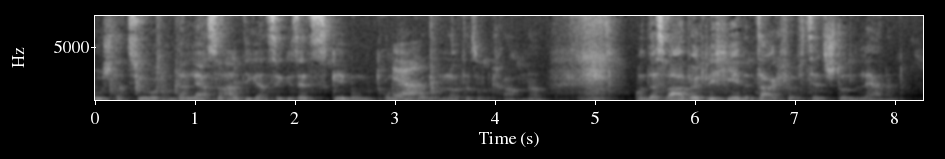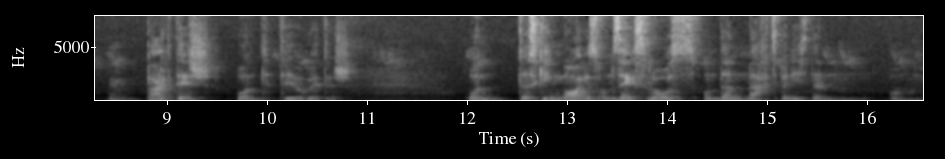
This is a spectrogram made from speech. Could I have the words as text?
EU-Station und dann lernst du halt die ganze Gesetzgebung drumherum ja. und lauter so ein Kram. Ne? Und das war wirklich jeden Tag 15 Stunden lernen. Mhm. Praktisch und theoretisch. Und das ging morgens um 6 los und dann nachts bin ich dann um,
